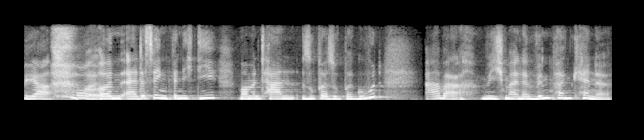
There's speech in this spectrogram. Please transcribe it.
ja, voll. Und äh, deswegen finde ich die momentan super, super gut. Aber wie ich meine Wimpern kenne,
